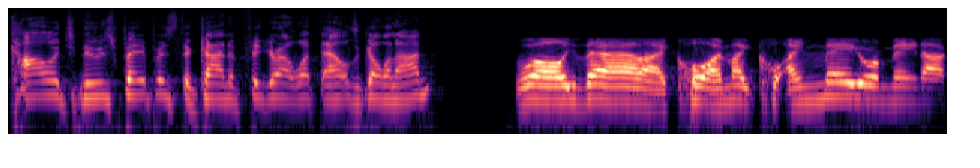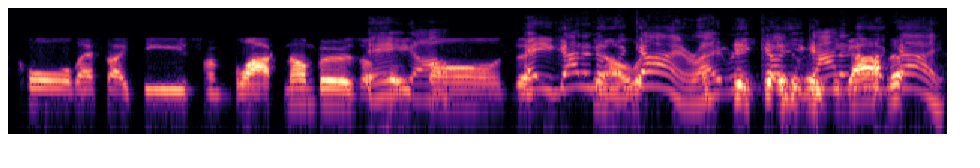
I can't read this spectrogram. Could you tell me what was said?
college newspapers to kind of figure out what the hell's going on? Well, that I call, I might, call, I may or may not call SIDs from block numbers or There you go. payphones. Hey, you got to you know, know, a guy, right, Rico? You you got to know a guy.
